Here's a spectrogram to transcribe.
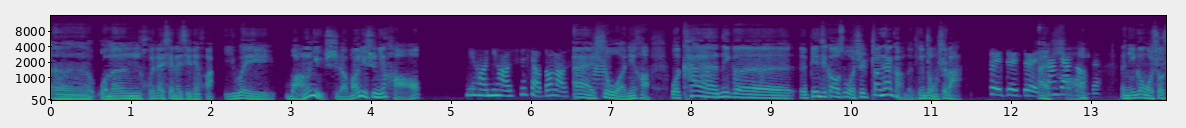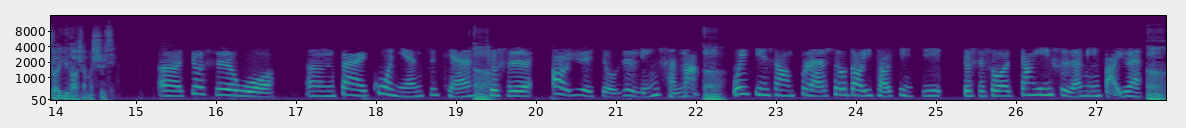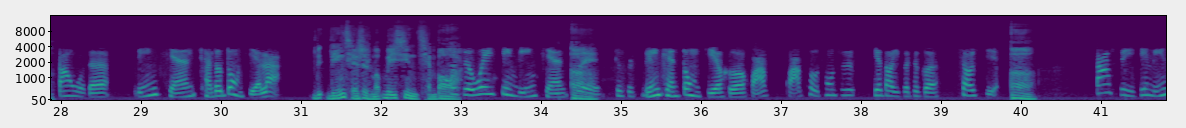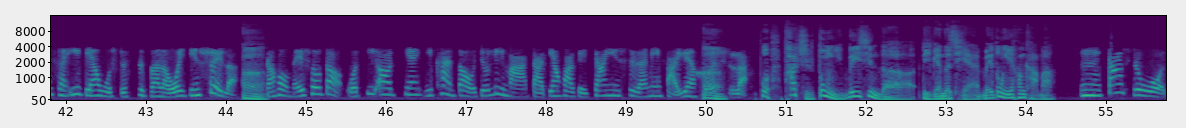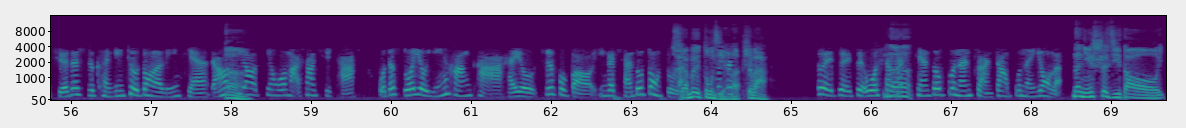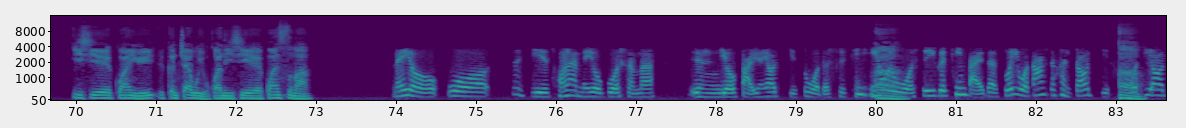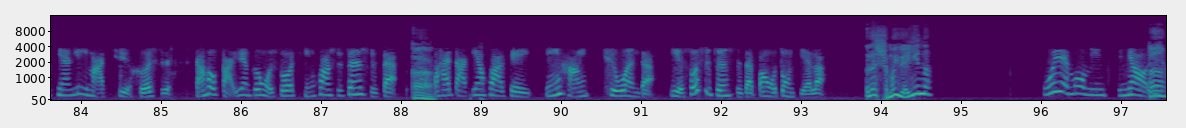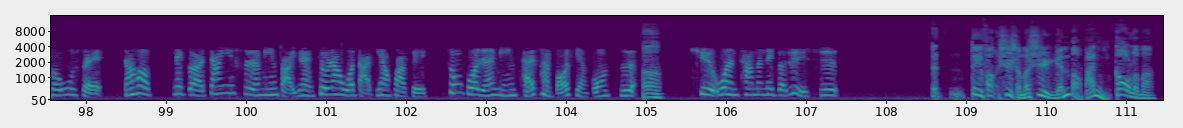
呃，我们回来先来接电话，一位王女士啊，王女士您好，你好，你好，是小东老师。哎，是我，你好，我看那个呃，编辑告诉我是张家港的听众是吧？对对对，哎，张家港的。那您跟我说说遇到什么事情？呃，就是我，嗯，在过年之前，嗯就是二月九日凌晨嘛，嗯微信上突然收到一条信息，就是说江阴市人民法院嗯，帮我的零钱全都冻结了，零零钱是什么？微信钱包啊就啊？是微信零钱，啊对，就是零钱冻结和划划扣通知，接到一个这个消息。嗯当时已经凌晨一点五十四分了，我已经睡了，嗯然后没收到。我第二天一看到，我就立马打电话给江阴市人民法院核实了。不，他只动你微信的里面的钱，没动银行卡吗？嗯当时我觉得是肯定就动了零钱，然嗯后第二天我马上去查。我的所有银行卡还有支付宝应该全都冻住了，全被冻结了是吧？对对对，我什么钱都不能转账，不能用了。那您涉及到一些关于跟债务有关的一些官司吗？没有，我自己从来没有过什么，嗯，有法院要起诉我的事情，因为嗯我是一个清白的，所以我当时很着急，嗯我第二天立马去核实，然后法院跟我说情况是真实的，嗯我还打电话给银行去问的，也说是真实的，帮我冻结了，那什么原因呢？我也莫名其妙嗯一头雾水，然后那个江阴市人民法院就让我打电话给中国人民财产保险公司。嗯，去问他们那个律师，对方是什么？是人保把你告了吗？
